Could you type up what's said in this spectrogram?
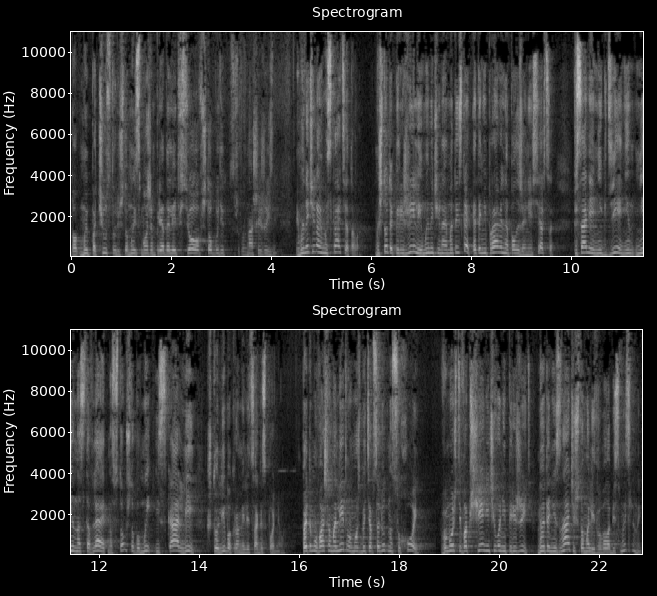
мы почувствовали, что мы сможем преодолеть все, что будет в нашей жизни. И мы начинаем искать этого. Мы что-то пережили, и мы начинаем это искать. Это неправильное положение сердца. Писание нигде не, не наставляет нас в том, чтобы мы искали что-либо, кроме лица Господнего. Поэтому ваша молитва может быть абсолютно сухой. Вы можете вообще ничего не пережить. Но это не значит, что молитва была бессмысленной.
